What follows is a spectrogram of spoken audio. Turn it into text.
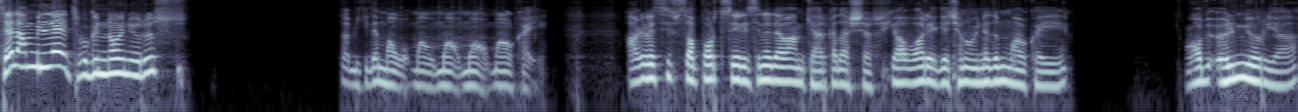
Selam millet. Bugün ne oynuyoruz? Tabii ki de Mao Mao Mao Mao Maokai. Agresif Support serisine devam ki arkadaşlar. Ya var ya geçen oynadım Maokai'yi. Abi ölmüyor ya.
